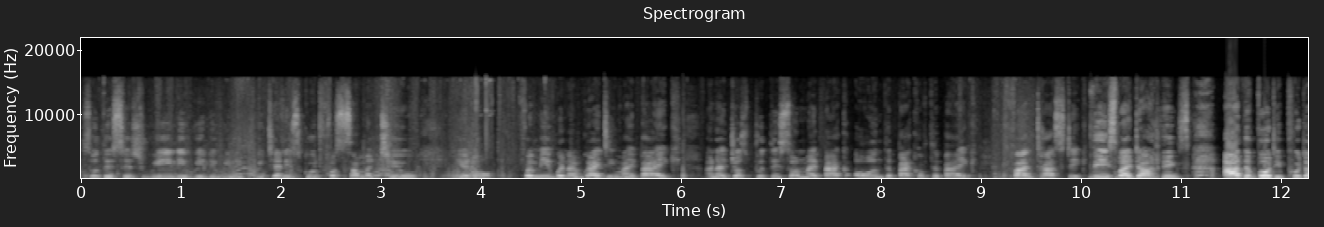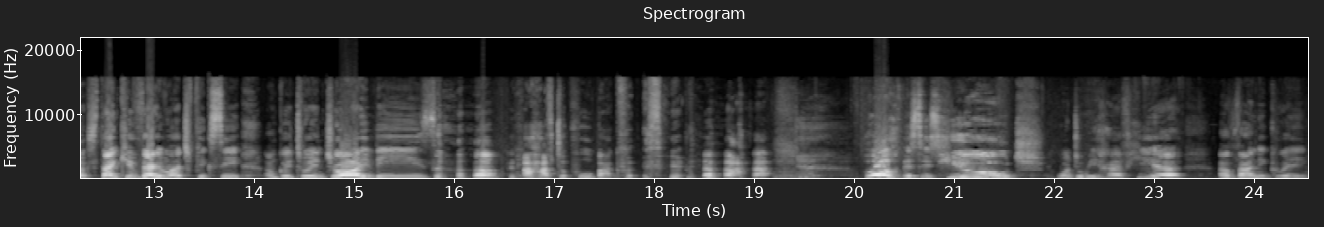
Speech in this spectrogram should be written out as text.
So this is really, really, really pretty. And it's good for summer too, you know Fumi when I'm riding my bike and I just put this on my back or on the back of the bike. Fantastic. These, my darlings, are the body products. Thank you very much, pixie I'm going to enjoy these. I have to pull back oh, this is huge. What do we have here? Avani Gregg.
